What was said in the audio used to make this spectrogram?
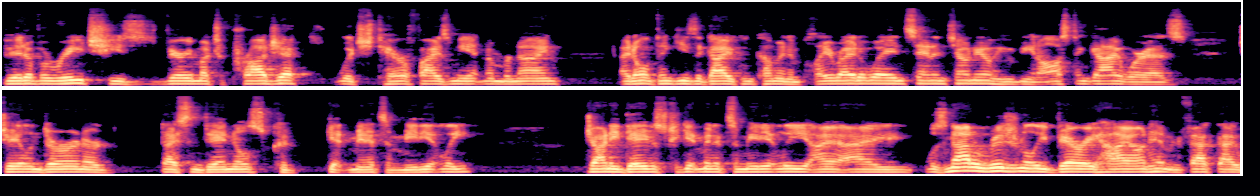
bit of a reach. He's very much a project, which terrifies me at number nine. I don't think he's a guy who can come in and play right away in San Antonio. He would be an Austin guy, whereas Jalen Duren or Dyson Daniels could get minutes immediately. Johnny Davis could get minutes immediately. I, I was not originally very high on him. In fact, I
